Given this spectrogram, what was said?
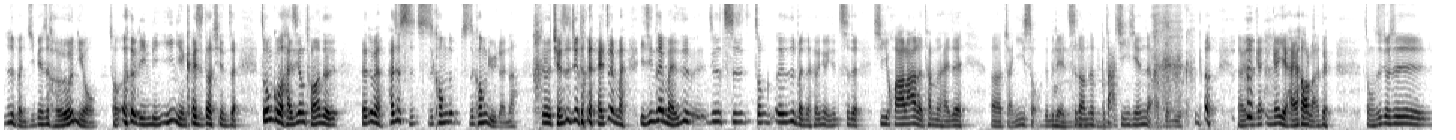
日本即便是和牛，从二零零一年开始到现在，中国还是用同样的呃对不对？它是时时空的时空旅人呐、啊，就是全世界都还在买，已经在买日，就是吃中呃日本的和牛已经吃的稀里哗啦了，他们还在呃转一手，对不对？嗯、吃到那不大新鲜的，啊，呃，应该应该也还好啦。对。总之就是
